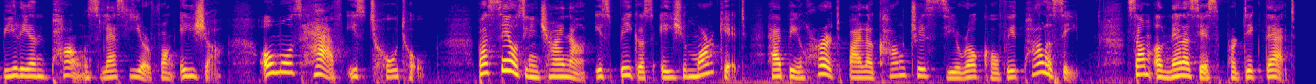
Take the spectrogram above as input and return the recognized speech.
billion pounds last year from Asia, almost half its total. But sales in China, its biggest Asian market, have been hurt by the country's zero COVID policy. Some analysis predict that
